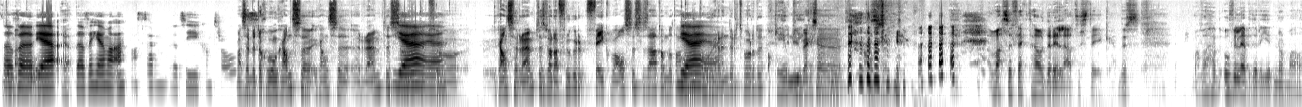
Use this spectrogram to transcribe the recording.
de dat, ze, Mako. ja, dat ze helemaal aangepast hebben, dat die control. Maar ze hebben toch gewoon ganse, ganse ruimtes? Ja, ik heb ja. zo ganse ruimtes waar dat vroeger fake walls tussen zaten, omdat dat Ja, allemaal niet kon ja. gerenderd worden. Oké, nu weg... goed. eh, Mass Effect we erin laten steken. Dus, hoeveel hebben we er hier normaal?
